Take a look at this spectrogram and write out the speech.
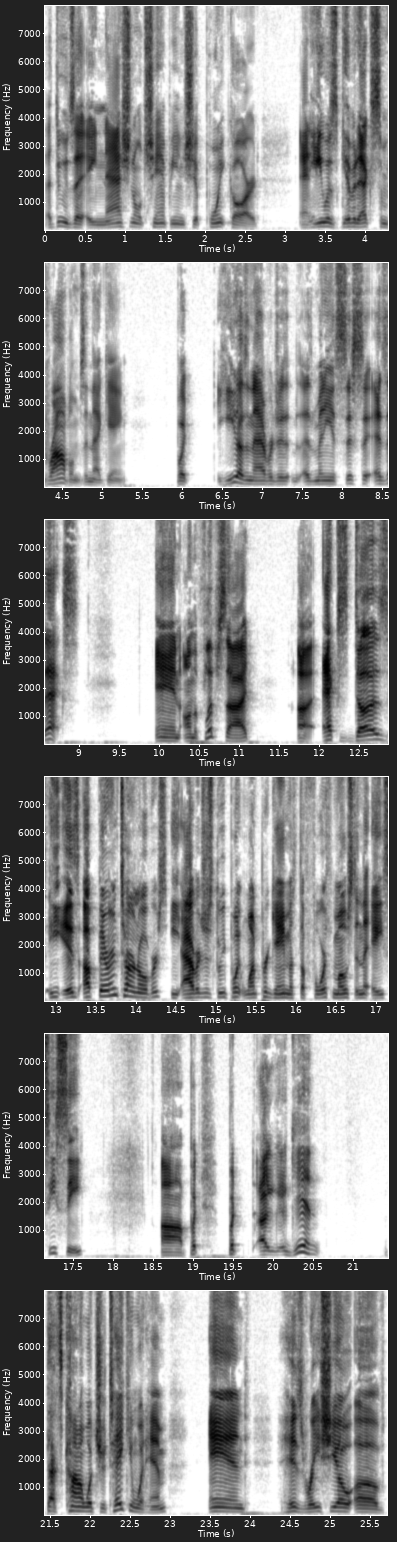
That dude's a, a national championship point guard and he was giving X some problems in that game. But he doesn't average as many assists as X. And on the flip side, uh, X does he is up there in turnovers. He averages 3.1 per game. That's the fourth most in the ACC. Uh, but but uh, again, that's kind of what you're taking with him, and his ratio of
